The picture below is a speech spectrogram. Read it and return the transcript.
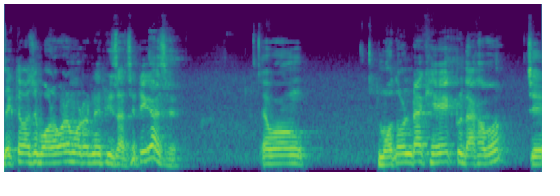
দেখতে পাচ্ছি বড় বড় মটনের পিস আছে, ঠিক আছে? এবং মটনটা খেয়ে একটু দেখাবো যে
